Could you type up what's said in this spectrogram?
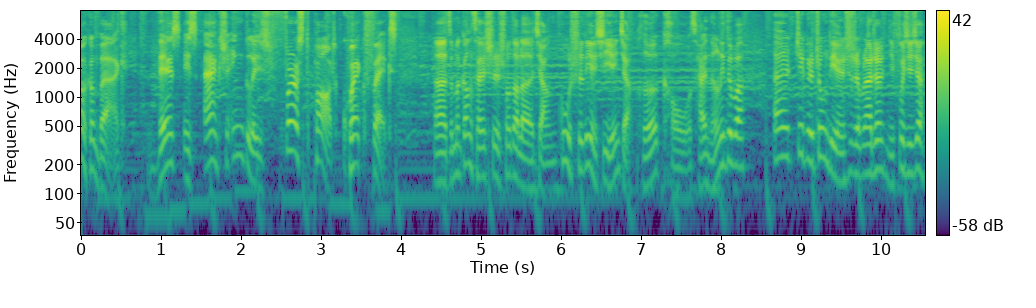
Welcome back. This is Action English first part quick fix. 呃，咱们刚才是说到了讲故事、练习演讲和口才能力，对吧？呃，这个重点是什么来着？你复习一下。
